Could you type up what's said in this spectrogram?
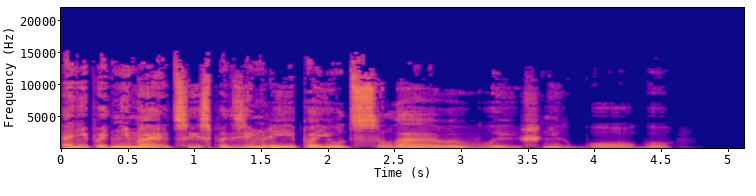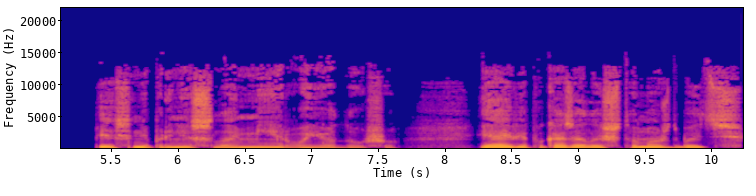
Они поднимаются из-под земли и поют «Слава Вышних Богу». Песня принесла мир в ее душу. И Айве показалось, что, может быть,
